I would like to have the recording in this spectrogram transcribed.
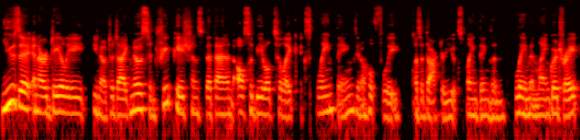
use it in our daily you know to diagnose and treat patients but then also be able to like explain things you know hopefully as a doctor you explain things in layman language right?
